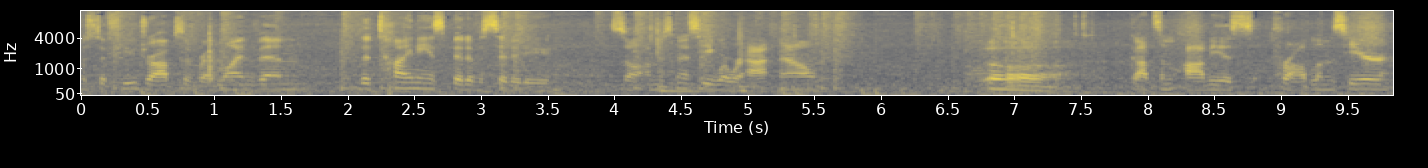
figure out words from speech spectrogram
just a few drops of red wine vin, the tiniest bit of acidity. So I'm just gonna see where we're at now. Ugh. Got some obvious problems here.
